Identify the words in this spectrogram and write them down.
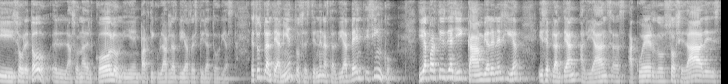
y sobre todo en la zona del colon y en particular las vías respiratorias. Estos planteamientos se extienden hasta el día 25 y a partir de allí cambia la energía y se plantean alianzas, acuerdos, sociedades,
